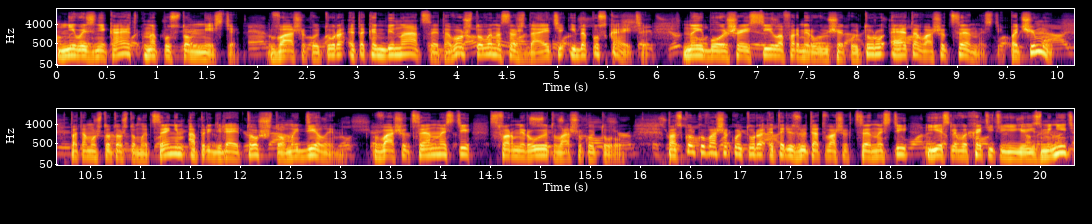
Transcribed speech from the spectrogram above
не возникает на пустом месте. Ваша культура — это комбинация того, что вы насаждаете и допускаете. Наибольшая сила формирования формирующая культуру — это ваши ценности. Почему? Потому что то, что мы ценим, определяет то, что мы делаем. Ваши ценности сформируют вашу культуру. Поскольку ваша культура — это результат ваших ценностей, если вы хотите ее изменить,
